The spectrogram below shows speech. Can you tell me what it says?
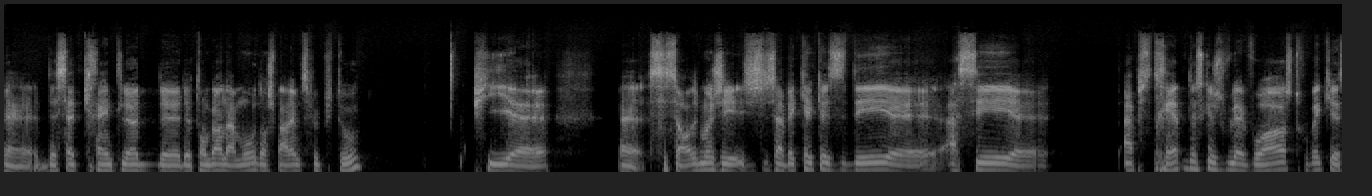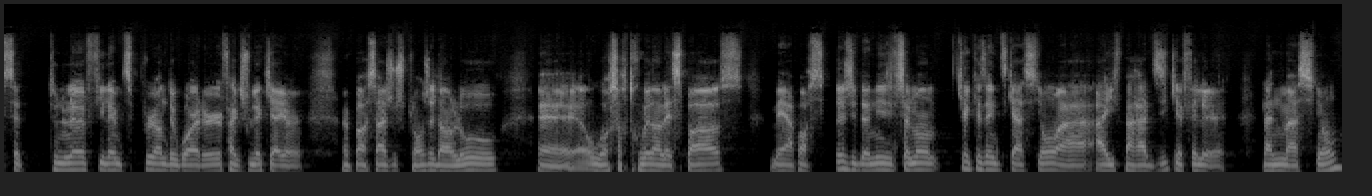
euh, de cette crainte-là de, de, tomber en amour dont je parlais un petit peu plus tôt. Puis, euh, euh c'est ça. Moi, j'avais quelques idées assez abstraite de ce que je voulais voir. Je trouvais que cette tune-là filait un petit peu underwater. Fait que je voulais qu'il y ait un, passage où je plongeais dans l'eau, euh, où on se retrouvait dans l'espace. Mais à part ça, j'ai donné seulement quelques indications à, à, Yves Paradis qui a fait l'animation,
